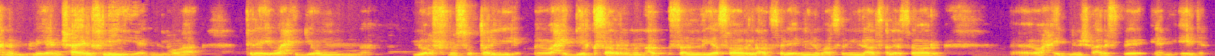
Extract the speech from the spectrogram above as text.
أنا يعني مش عارف ليه يعني اللي هو تلاقي واحد يوم يقف في نص الطريق واحد يكسر من أقصى اليسار لأقصى اليمين ومن أقصى اليمين لأقصى اليسار واحد مش عارف يعني إيه ده.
